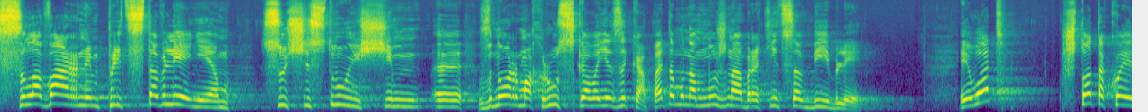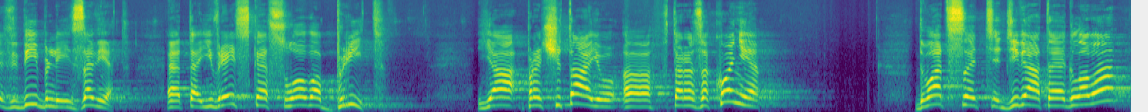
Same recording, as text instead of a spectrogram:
словарным представлениям существующим э, в нормах русского языка. Поэтому нам нужно обратиться в Библии. И вот, что такое в Библии завет? Это еврейское слово «брит». Я прочитаю э, Второзаконие, 29 глава,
